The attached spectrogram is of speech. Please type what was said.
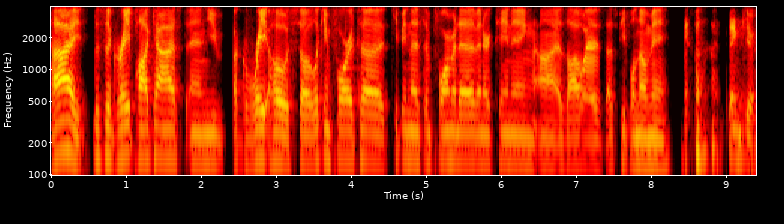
Hi, this is a great podcast and you a great host. So looking forward to keeping this informative, entertaining, uh, as always, as people know me. Thank you.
